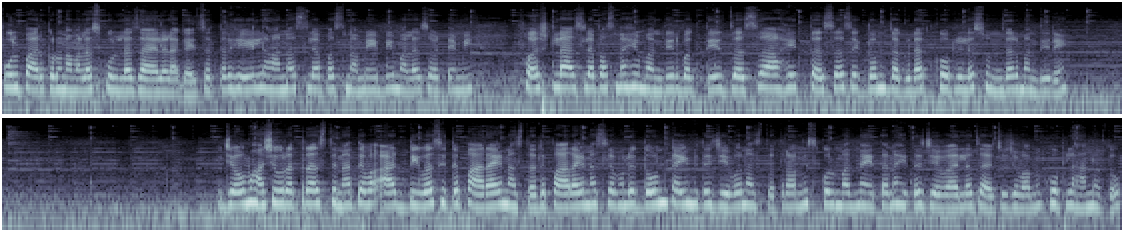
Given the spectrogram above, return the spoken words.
पूल पार करून आम्हाला स्कूलला जायला लागायचं. तर हे लहान असल्यापासून मे बी मला असं वाटते मी फर्स्टला असल्यापासून हे मंदिर बघते. जसं आहे तसंच एकदम दगडात कोरलेलं सुंदर मंदिर आहे. जेव्हा महाशिवरात्र असते ना तेव्हा आठ दिवस इथे पारायण असतं. ते पारायण असल्यामुळे दोन टाईम इथे जेवण असतं. तर आम्ही स्कूलमधनं येताना इथं जेवायला जायचो जेव्हा आम्ही खूप लहान होतो.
